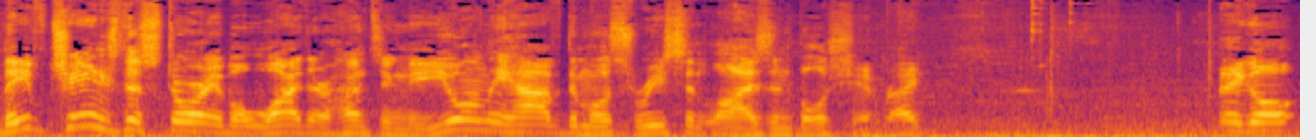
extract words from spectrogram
They've changed the story about why they're hunting me. You only have the most recent lies and bullshit, right? They go,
